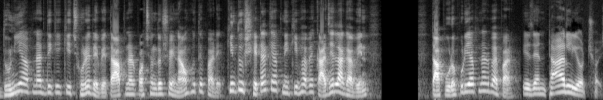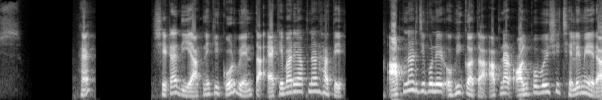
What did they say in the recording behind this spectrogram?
দুনিয়া আপনার দিকে কি ছুঁড়ে দেবে তা আপনার পছন্দসই নাও হতে পারে। কিন্তু সেটাকে আপনি কীভাবে কাজে লাগাবেন তা পুরোপুরি আপনার ব্যাপার। Is entirely your choice. হ্যাঁ? সেটা দিয়ে আপনি কি করবেন তা একেবারে আপনার হাতে। আপনার জীবনের অভিজ্ঞতা, আপনার অল্প বয়সী ছেলেমেয়েরা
